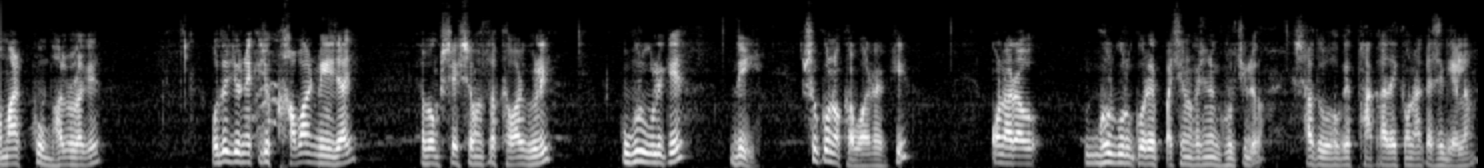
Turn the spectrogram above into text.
আমার খুব ভালো লাগে। ওদের জন্য কিছু খাবার নিয়ে যাই এবং সেই সমস্ত খাবারগুলি কুকুরগুলিকে দিই। শুকনো খাবার আর কি। ওনারাও ঘুরঘুর করে পেছনে পেছনে ঘুরছিল। সাধুবাবুকে ফাঁকা দেখে ওনার কাছে গেলাম।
